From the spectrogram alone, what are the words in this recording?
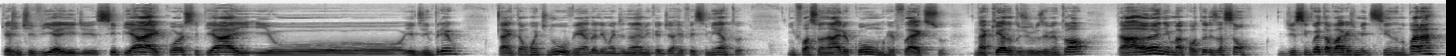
que a gente via aí de CPI, Core CPI e o, e o desemprego. Tá? Então, continuo vendo ali uma dinâmica de arrefecimento inflacionário com um reflexo na queda dos juros eventual. Tá? A Anima com autorização de 50 vagas de medicina no Pará.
